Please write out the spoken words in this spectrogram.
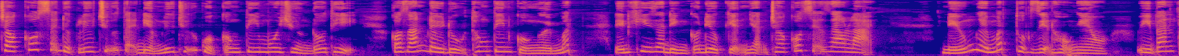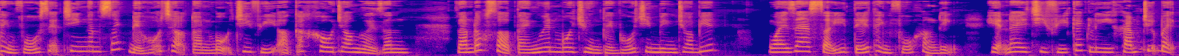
cho cốt sẽ được lưu trữ tại điểm lưu trữ của công ty môi trường đô thị, có dán đầy đủ thông tin của người mất, đến khi gia đình có điều kiện nhận cho cốt sẽ giao lại. Nếu người mất thuộc diện hộ nghèo, Ủy ban thành phố sẽ chi ngân sách để hỗ trợ toàn bộ chi phí ở các khâu cho người dân. Giám đốc Sở Tài nguyên Môi trường thành phố Hồ Chí Minh cho biết, Ngoài ra, Sở Y tế thành phố khẳng định hiện nay chi phí cách ly khám chữa bệnh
